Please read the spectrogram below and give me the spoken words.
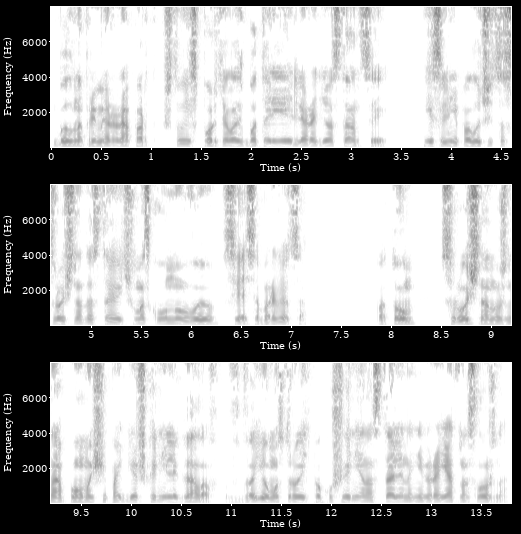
Был, например, рапорт, что испортилась батарея для радиостанции. Если не получится срочно доставить в Москву новую, связь оборвется. Потом срочно нужна помощь и поддержка нелегалов. Вдвоем устроить покушение на Сталина невероятно сложно.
